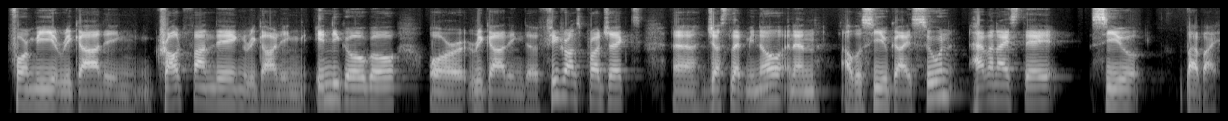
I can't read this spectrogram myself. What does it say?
for me regarding crowdfunding regarding indiegogo or regarding the Feelgrounds project uh, just let me know and then i will see you guys soon. Have a nice day See you. Bye bye.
